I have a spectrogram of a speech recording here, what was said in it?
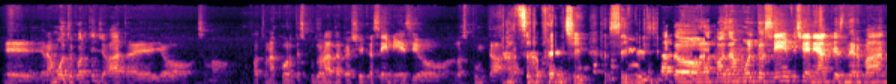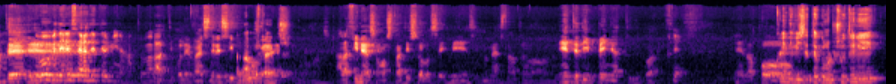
era molto corteggiata e io insomma fatto una corte spudorata per circa sei mesi o l'ho spuntata. Cazzo, Frenci, sei mesi. È stata una cosa molto semplice, neanche snervante. Dovevo e... vedere se era determinato. Vabbè. Infatti, voleva essere sicuro. E... Alla fine sono stati solo sei mesi, non è stato niente di impegnativo. ecco. Sì. E dopo... Quindi vi siete conosciuti lì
